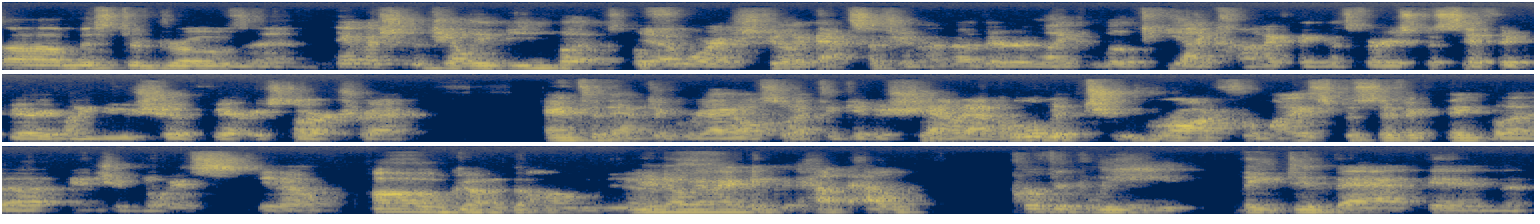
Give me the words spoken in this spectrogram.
uh, Mr. Drosin? I mentioned the jelly bean buttons Yep. before. I just feel like that's such an, another like low key iconic thing that's very specific, very minutia, very Star Trek. And to that degree, I also have to give a shout out. A little bit too broad for my specific thing, but uh, engine noise. You know, Oh god, the hum. Yeah. you know, and I think how how perfectly they did that in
